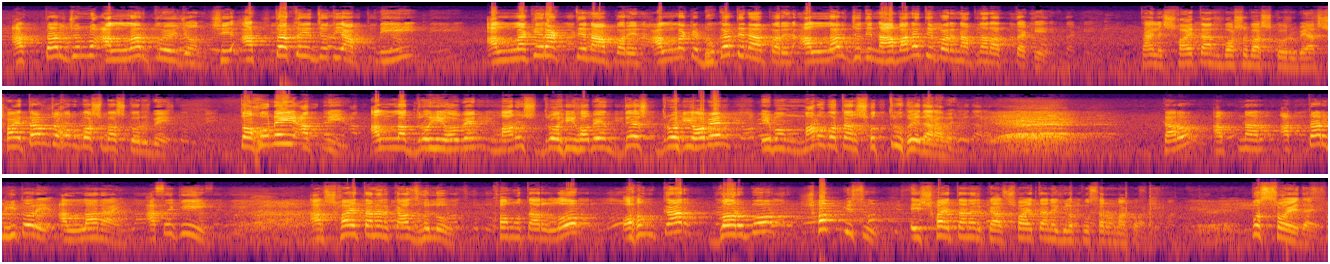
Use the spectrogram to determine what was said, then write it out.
আত্মার জন্য আল্লাহর প্রয়োজন। সেই আত্মাতে যদি আপনি আল্লাহকে রাখতে না পারেন, আল্লাহকে ঢুকাতে না পারেন, আল্লাহর যদি না বানাতে পারেন আপনার আত্মাকে, তাহলে শয়তান বসবাস করবে। আর শয়তান যখন বসবাস করবে, তখনই আপনি আল্লাহ দ্রোহী হবেন, মানুষ দ্রোহী হবেন, দেশ দ্রোহী হবেন এবং মানবতার শত্রু হয়ে দাঁড়াবেন। কারণ আপনার আত্মার ভিতরে আল্লাহ নাই। আছে কি? আর শয়তানের কাজ হলো ক্ষমতার লোভ অহংকার, গর্ব, সবকিছু এই শয়তানের কাজ, শয়তান এগুলো প্রচারণা করে, প্রশ্রয় দেয়।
